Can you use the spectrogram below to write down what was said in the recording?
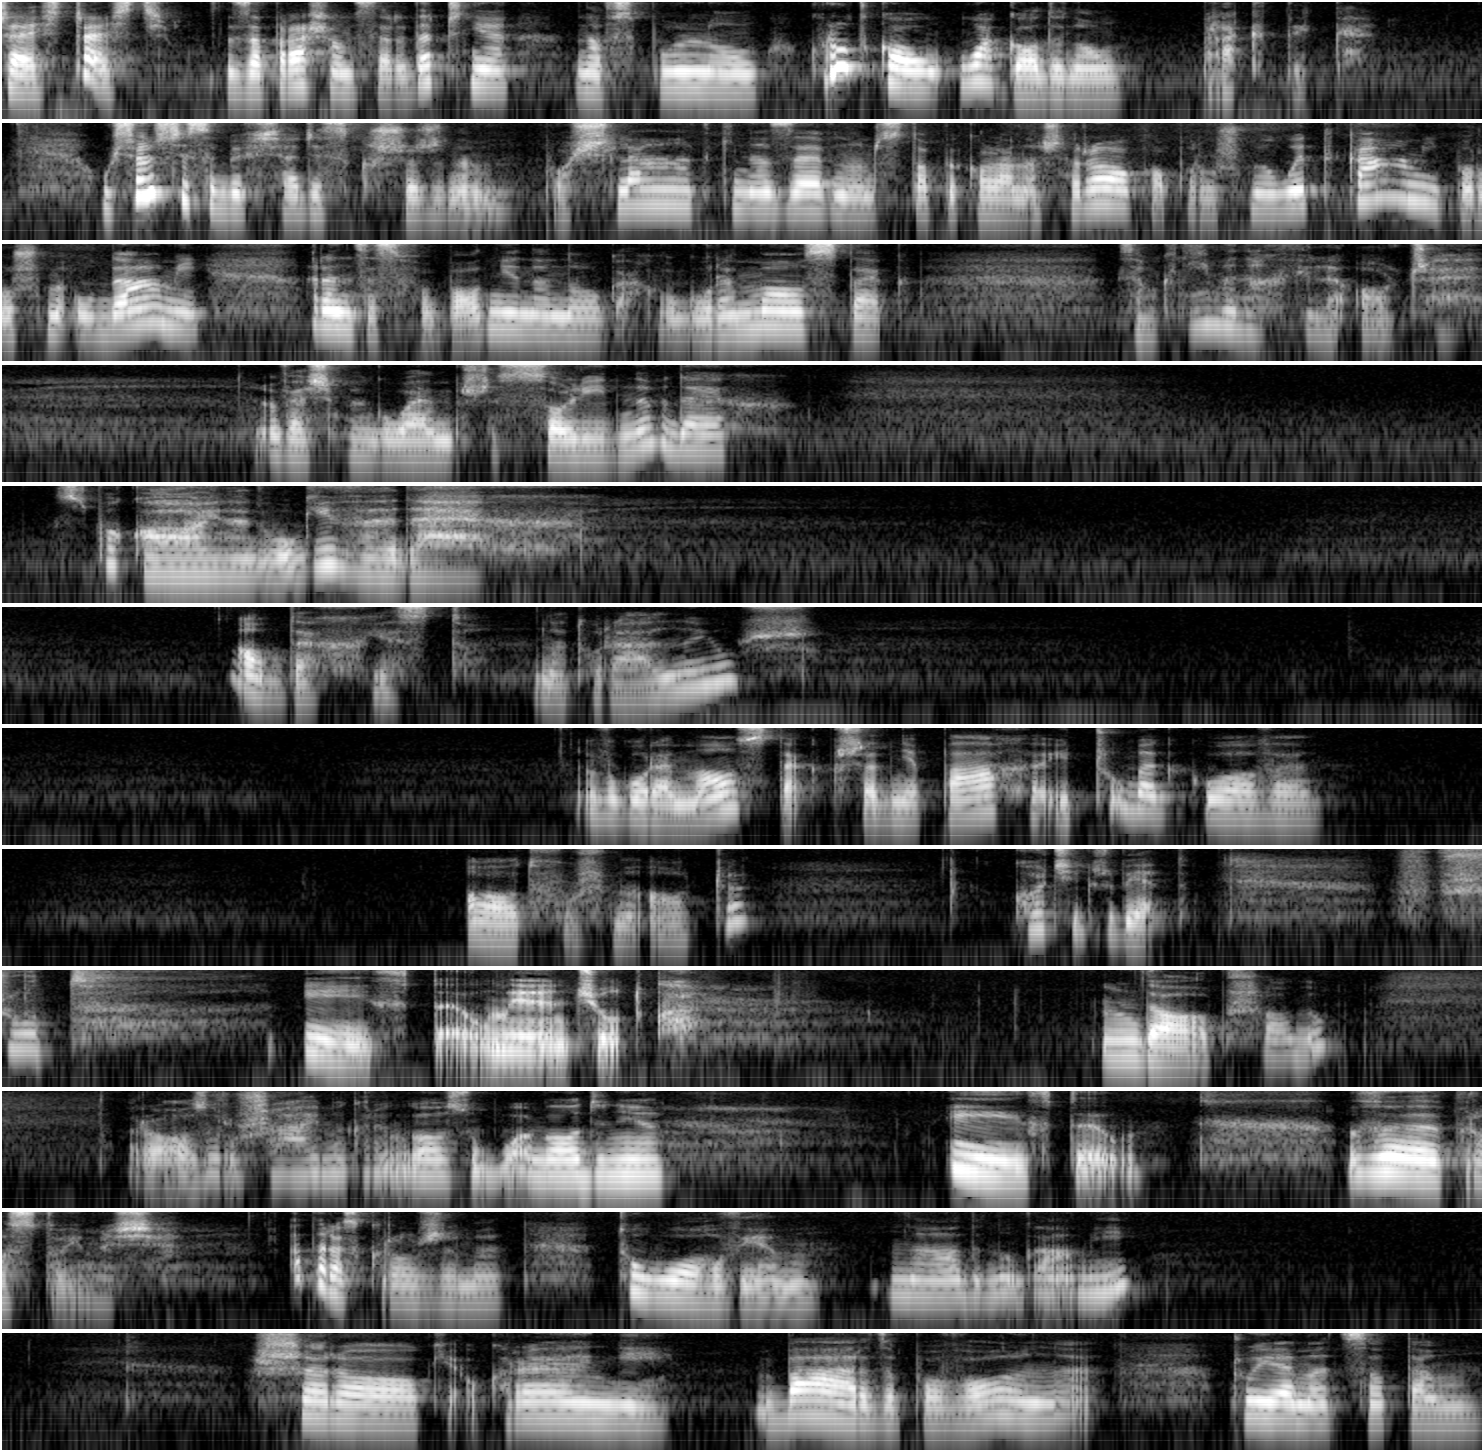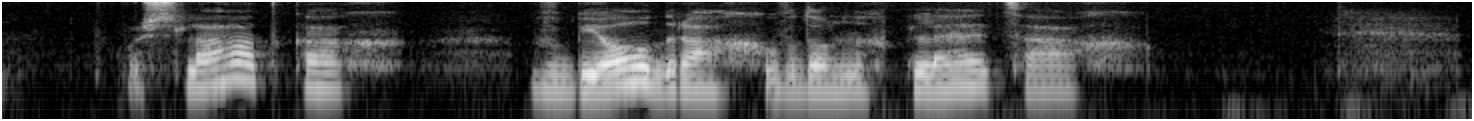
Cześć, cześć! Zapraszam serdecznie na wspólną, krótką, łagodną praktykę. Usiądźcie sobie w siadzie skrzyżnym, pośladki na zewnątrz, stopy kolana szeroko, poruszmy łydkami, poruszmy udami, ręce swobodnie na nogach, w górę mostek. Zamknijmy na chwilę oczy. Weźmy głębszy, solidny wdech. Spokojny, długi wydech. Oddech jest naturalny już. W górę mostek, przednie pachy i czubek głowy. Otwórzmy oczy. Koci grzbiet. W przód i w tył mięciutko. Do przodu. Rozruszajmy kręgosłup łagodnie. I w tył. Wyprostujmy się. A teraz krążymy tułowiem nad nogami. Szerokie okręgi, bardzo powolne. Czujemy, co tam pośladkach, w biodrach, w dolnych plecach.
